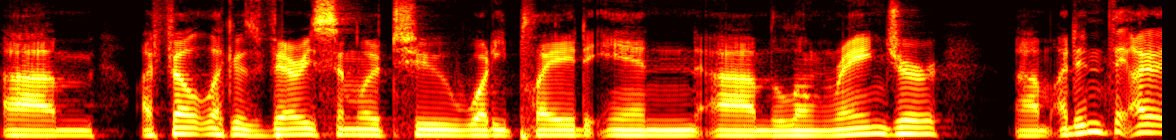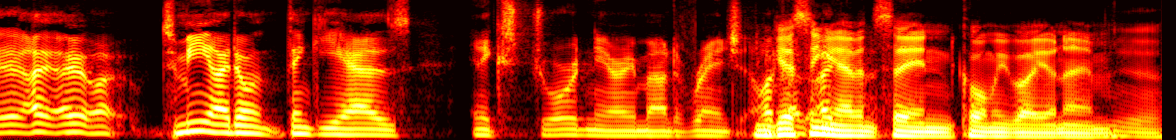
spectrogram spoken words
Um, I felt like it was very similar to what he played in um, The Lone Ranger. Um, I didn't think. I, I, I, to me, I don't think he has an extraordinary amount of range. I'm Like, guessing I, you haven't seen Call Me by Your Name. yeah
